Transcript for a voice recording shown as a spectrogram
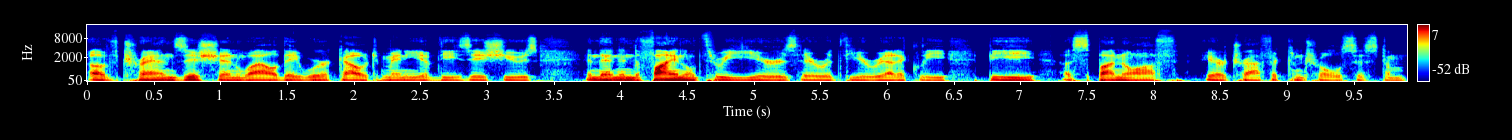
of transition while they work out many of these issues. And then in the final three years, there would theoretically be a spun off air traffic control system.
